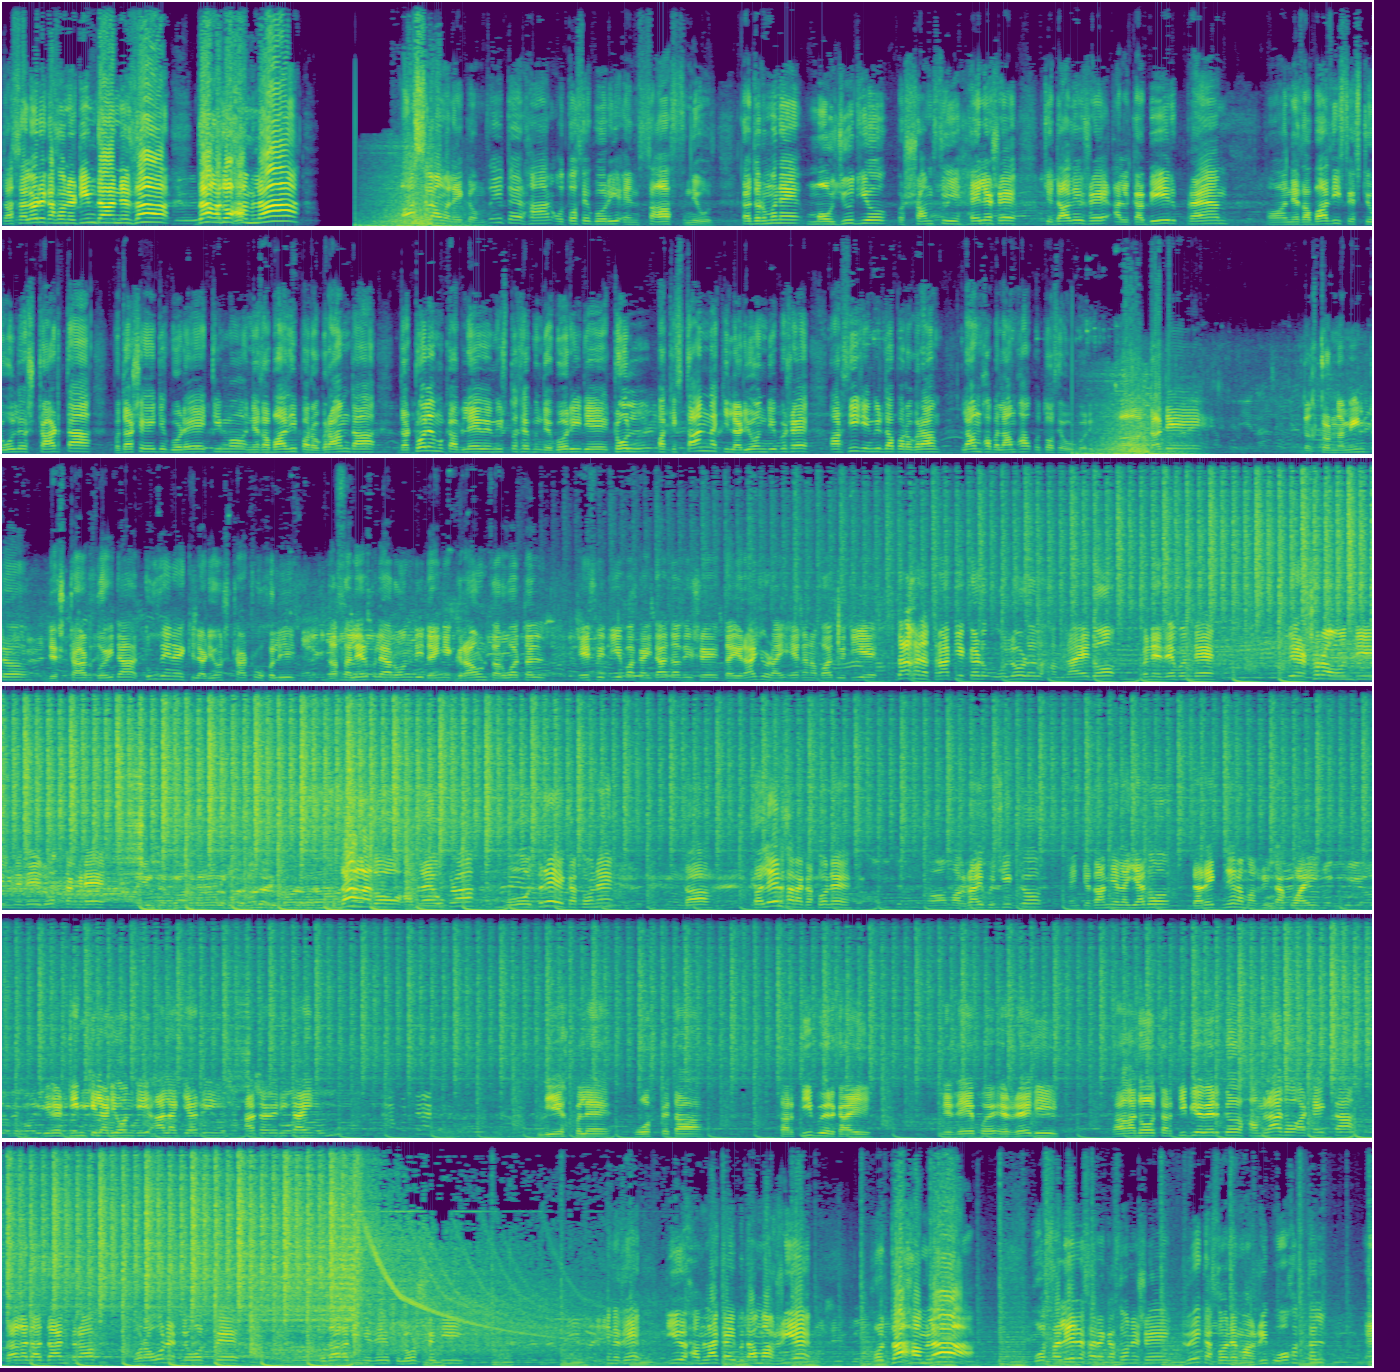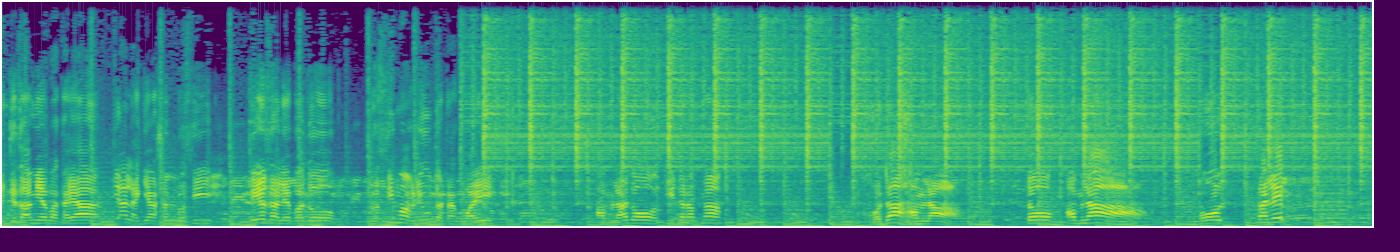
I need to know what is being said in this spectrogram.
دا څلورې کسانو ټیم دا نزا دغه دو حمله السلام علیکم زه تهران او تاسو ګوري انصاف نیوز قدرمنه موجود یو په شمسي خیل شه چې دا دی شه الکبیر پرام نظابادي فیسټیوال سٹارټ تا په داسې د ګوړې ټیم نظابادي پروګرام دا د ټوله مقابله وې مشته سه بندې ګوري دی ټول پاکستان نه کې لړیون دی بشه ارسی جمیر دا پروګرام لامحه بلامحه په تاسو وګوري دا د ټورنمنټ د سٹارټ دوی دا دوه ځینې کې لړیون سٹارټ وخلی د سلیر پلیرون دی دینه ګراوند تر وتل ایف دی با قاعده د دې شه دایره جوړای اغه نه بعد ودی دا غره تراپ یې کړ ولوړل حمله دو بنې دې بندې ډیر شره وندي مې دې لوخ تکړه دا غدو حمله وکړه او درې کتونه دا سلیر سره کتونه او مغرای په چیک انتظامیه لګیا دو ډایرکټ نه را مغرب ته کوی تیرې ټیم کې لړیون دي الا کیا دي هاته وریکای دی خپل اوس پتا ترتیب ورکای نه دې په ریډي هغه دو ترتیب یې ورک حمله دو اٹیک تا داغه دا دان طرف ورونه تل اوس په خداغه دې نه په لوټ کې دي نه دې دی حمله کوي په دا مغریه خدا حمله حوصلې سره کسونه شي دوی کسونه مغرب وخستل انتظامیه بقایا بیا لګیا شل لوسی دې ځلې بدو لوسی مغرب ته ټکوي حمله دو دې طرف نه خدا حمله تو حمله خود سلیب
